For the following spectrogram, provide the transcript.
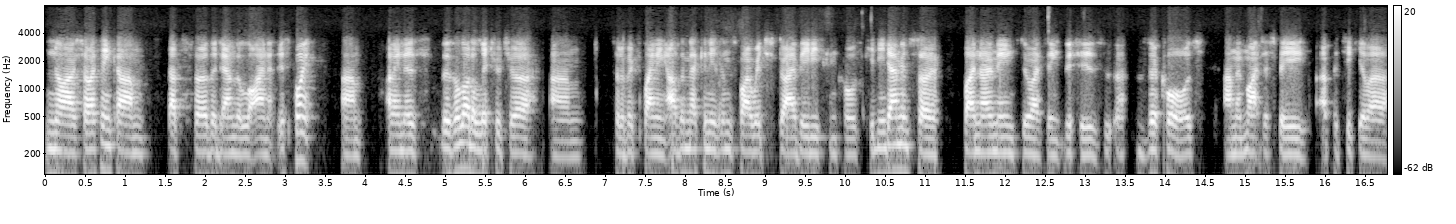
No. So I think um, that's further down the line at this point. Um, I mean, there's there's a lot of literature um, sort of explaining other mechanisms by which diabetes can cause kidney damage. So by no means do I think this is uh, the cause. Um, it might just be a particular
